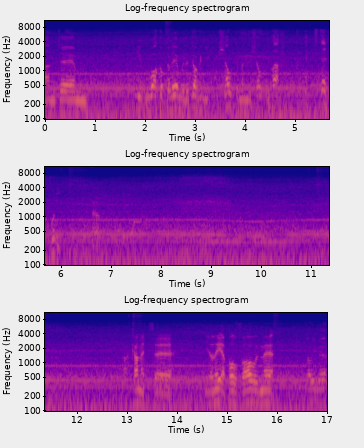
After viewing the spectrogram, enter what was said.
And um, you can walk up the lane with a dog and you shout them and they shout you back. it's dead funny. Oh. I cannot. Uh, you'll need to pull forward, mate. Sorry, mate.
